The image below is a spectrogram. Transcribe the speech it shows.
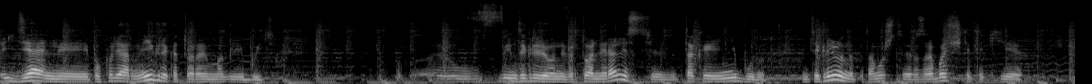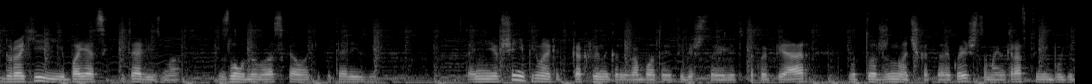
идеальные популярные игры, которые могли быть э, интегрированы в виртуальной реальности, так и не будут интегрированы, потому что разработчики такие дураки и боятся капитализма, злобного оскала капитализма. Они вообще не понимают, как, как рынок работает или что, или это такой пиар. Вот тот же Ночь, который говорит, что Майнкрафта не будет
